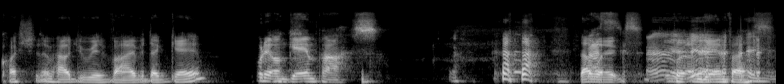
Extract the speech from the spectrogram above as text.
question of how do you revive a dead game. Put it on Game Pass. That That's- works. Uh, Put it on. Game Pass.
